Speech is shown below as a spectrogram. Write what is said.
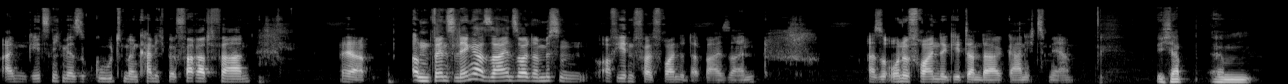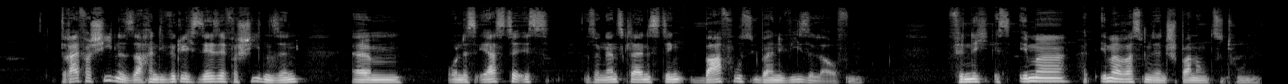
einem geht's nicht mehr so gut, man kann nicht mehr Fahrrad fahren. Ja. Und wenn es länger sein soll, dann müssen auf jeden Fall Freunde dabei sein. Also ohne Freunde geht dann da gar nichts mehr. Ich habe ähm, drei verschiedene Sachen, die wirklich sehr, sehr verschieden sind. Ähm, und das erste ist so ein ganz kleines Ding, barfuß über eine Wiese laufen. Finde ich, ist immer, hat immer was mit Entspannung zu tun.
